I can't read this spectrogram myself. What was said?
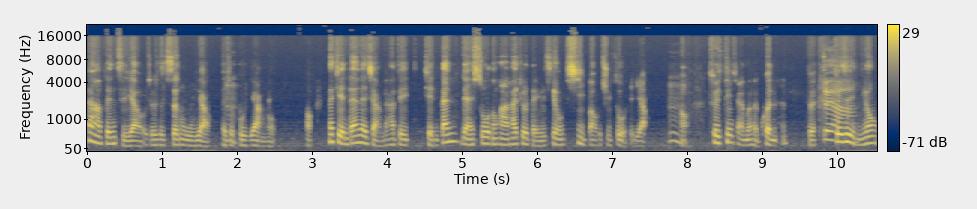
大分子药就是生物药，那就不一样哦。好、嗯，那简单的讲，它的简单来说的话，它就等于是用细胞去做的药。嗯，好，所以听起来有没有很困难？对，对啊，就是你用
